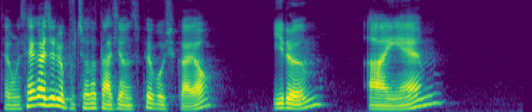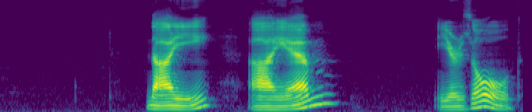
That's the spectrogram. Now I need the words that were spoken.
자, 그럼 세 가지를 붙여서 다시 연습해 보실까요? 이름 I am 나이 I am years old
